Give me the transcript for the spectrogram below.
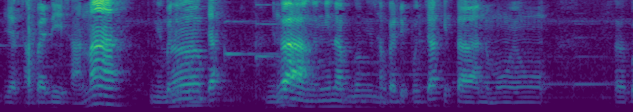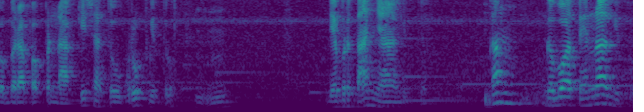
ya sampai di sana sampai di Nginep. puncak Nginep. enggak nggak nginep Nggak nginep. sampai di puncak kita nemu eh, beberapa pendaki satu grup gitu dia bertanya gitu kang nggak bawa tenda gitu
